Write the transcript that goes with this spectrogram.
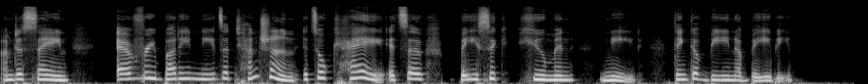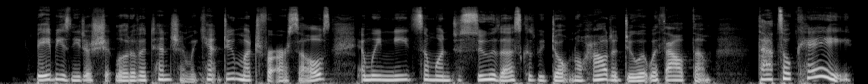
I'm just saying everybody needs attention. It's okay. It's a basic human need. Think of being a baby. Babies need a shitload of attention. We can't do much for ourselves, and we need someone to soothe us because we don't know how to do it without them. That's okay.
